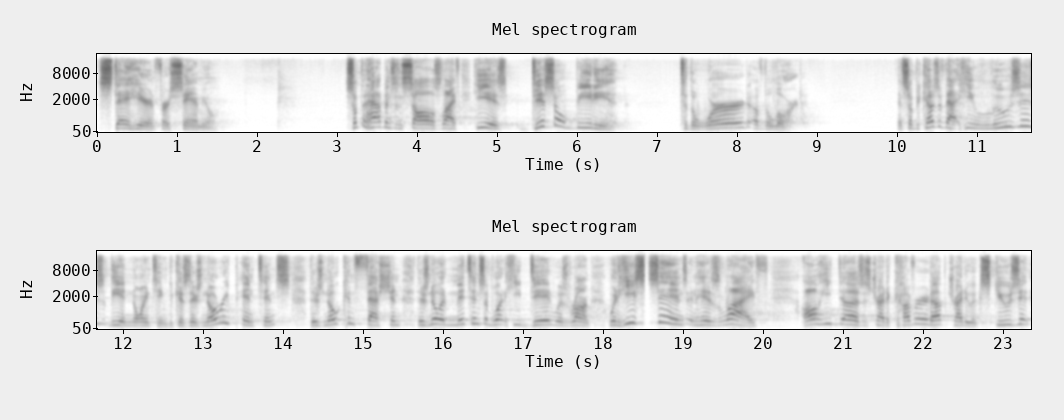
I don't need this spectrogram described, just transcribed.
Stay here in 1 Samuel. Something happens in Saul's life. He is disobedient to the word of the Lord. And so, because of that, he loses the anointing because there's no repentance, there's no confession, there's no admittance of what he did was wrong. When he sins in his life, all he does is try to cover it up, try to excuse it,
